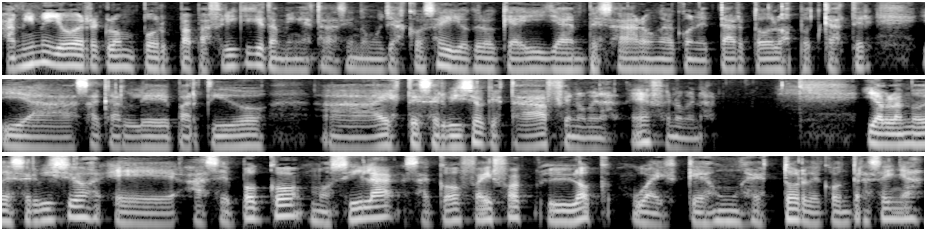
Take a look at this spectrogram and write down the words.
A mí me llevó el reclon por Papa Friki, que también está haciendo muchas cosas, y yo creo que ahí ya empezaron a conectar todos los podcasters y a sacarle partido a este servicio que está fenomenal, ¿eh? fenomenal. Y hablando de servicios, eh, hace poco Mozilla sacó Firefox Lockwise, que es un gestor de contraseñas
